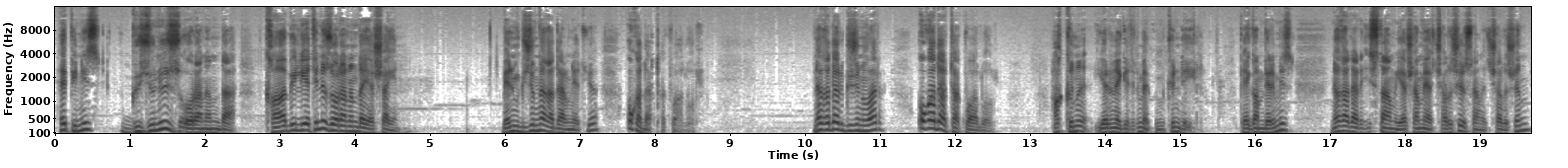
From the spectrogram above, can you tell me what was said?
hepiniz gücünüz oranında, kabiliyetiniz oranında yaşayın. Benim gücüm ne kadar yetiyor? O kadar takvalı ol. Ne kadar gücün var? O kadar takvalı ol. Hakkını yerine getirmek mümkün değil. Peygamberimiz ne kadar İslam'ı yaşamaya çalışırsanız çalışın,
